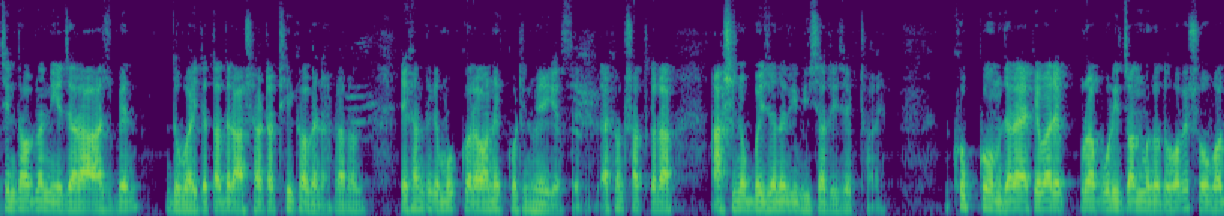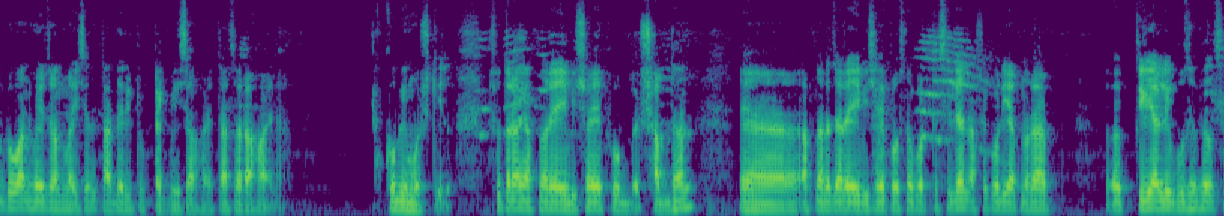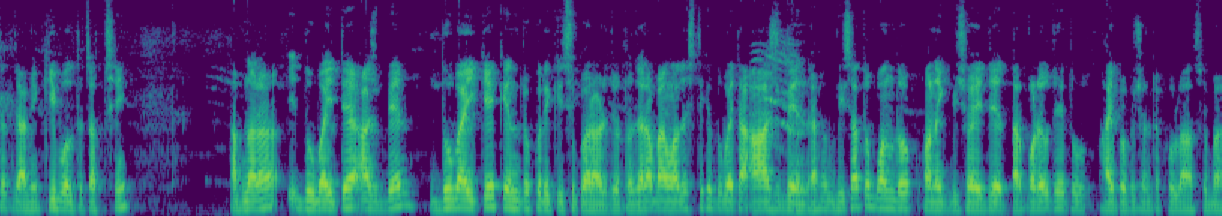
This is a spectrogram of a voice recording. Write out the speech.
চিন্তাভাবনা নিয়ে যারা আসবেন দুবাইতে, তাদের আসাটা ঠিক হবে না, কারণ এখান থেকে মুভ করা অনেক কঠিন হয়ে গেছে। এখন শতকরা আশি নব্বই জনেরই ভিসা রিজেক্ট হয়। খুব কম, যারা একেবারে পুরোপুরি জন্মগতভাবে সৌভাগ্যবান হয়ে জন্মাইছেন, তাদেরই টুকটাক ভিসা হয়, তাছাড়া হয় না। খুবই মুশকিল। সুতরাং আপনারা এই বিষয়ে খুব সাবধান। আপনারা যারা এই বিষয়ে প্রশ্ন করতেছিলেন, আশা করি আপনারা ক্লিয়ারলি বুঝে ফেলছেন যে আমি কি বলতে চাচ্ছি। আপনারা দুবাইতে আসবেন, দুবাইকে কেন্দ্র করে কিছু করার জন্য। যারা বাংলাদেশ থেকে দুবাইতে আসবেন, এখন ভিসা তো বন্ধ, অনেক বিষয়ে যে, তারপরেও যেহেতু হাই প্রফেশনটা খোলা আছে বা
